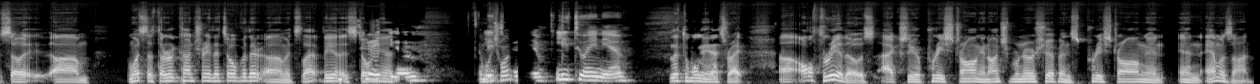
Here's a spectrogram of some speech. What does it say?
so, um, what's the third country that's over there? Um, it's Latvia, Estonia, and which Lithuania. one? Lithuania. Lithuania, that's right. Uh, all three of those actually are pretty strong in entrepreneurship and pretty strong in, in Amazon.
